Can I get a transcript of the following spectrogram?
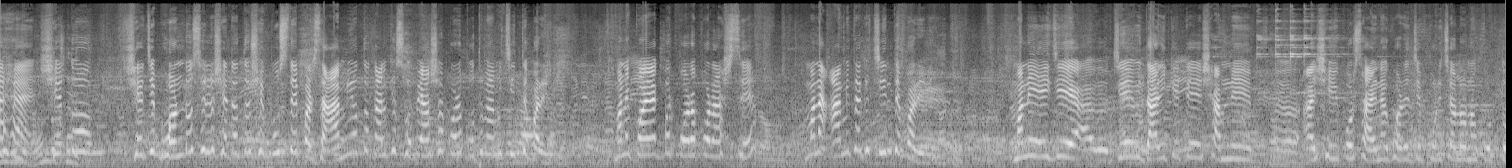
হ্যাঁ হ্যাঁ সে তো, সে যে ভণ্ড ছিল সেটা তো সে বুঝতেই পারছে। আমিও তো কালকে ছবি আসার পরে প্রথমে আমি চিনতে পারিনি। মানে কয়েকবার পর পর আসছে। মানে আমি তাকে চিনতে পারিনি। মানে এই যে যে দাড়ি কেটে সামনে আইসে করছে আয়না ঘরে যে পরিচালনা করতো,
